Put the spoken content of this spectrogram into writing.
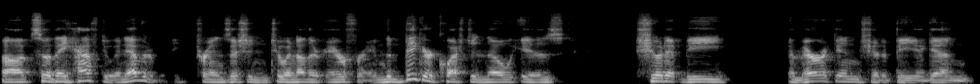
Uh, so they have to inevitably transition to another airframe. The bigger question, though, is should it be American? Should it be, again,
